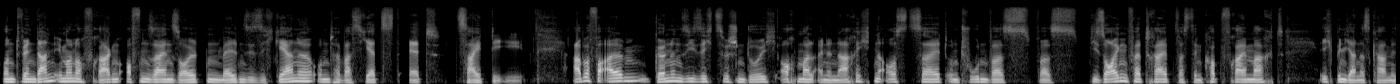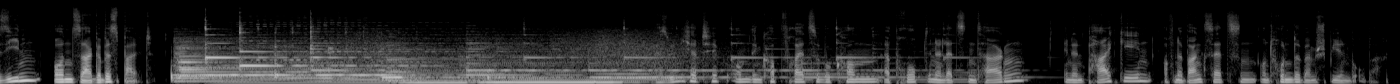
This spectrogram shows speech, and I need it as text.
Und wenn dann immer noch Fragen offen sein sollten, melden Sie sich gerne unter wasjetzt.zeit.de. Aber vor allem gönnen Sie sich zwischendurch auch mal eine Nachrichtenauszeit und tun was, was die Sorgen vertreibt, was den Kopf frei macht. Ich bin Janis Karmesin und sage bis bald. Persönlicher Tipp, um den Kopf frei zu bekommen, erprobt in den letzten Tagen, in den Park gehen, auf eine Bank setzen und Hunde beim Spielen beobachten.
